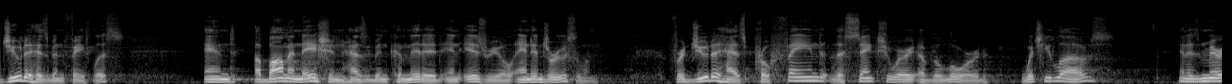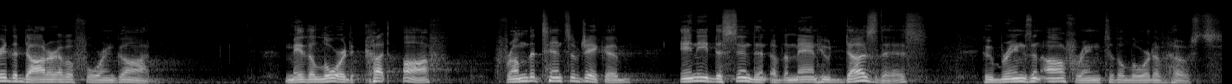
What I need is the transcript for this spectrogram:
Judah has been faithless, and abomination has been committed in Israel and in Jerusalem. For Judah has profaned the sanctuary of the Lord, which he loves, and has married the daughter of a foreign God. May the Lord cut off from the tents of Jacob any descendant of the man who does this, who brings an offering to the Lord of hosts.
